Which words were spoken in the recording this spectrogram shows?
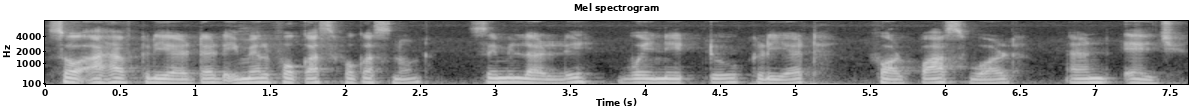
So i have created email focus focus node. Similarly we need to create for password and age.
